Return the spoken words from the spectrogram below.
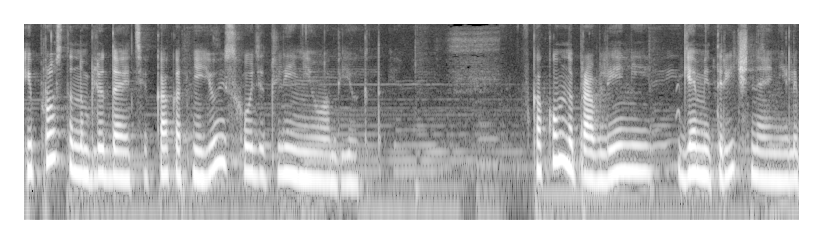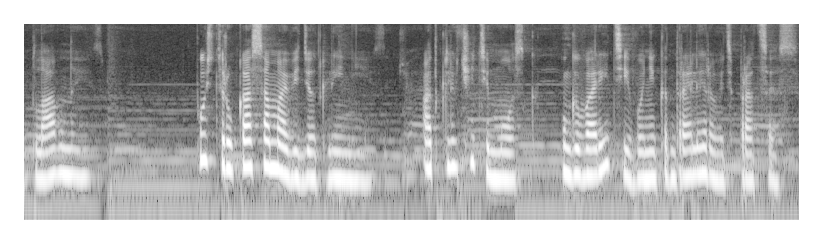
и просто наблюдайте, как от нее исходит линия у объекта. В каком направлении, геометричные они или плавные. Пусть рука сама ведет линии. Отключите мозг, уговорите его не контролировать процесс.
